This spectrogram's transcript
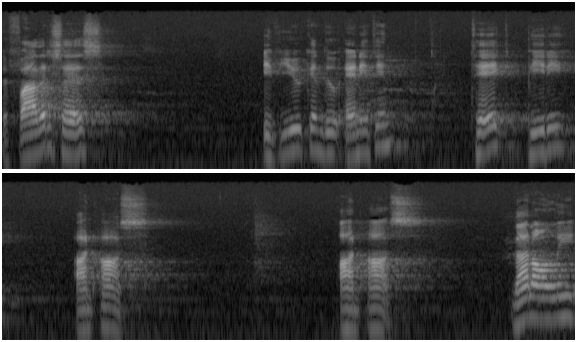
The Father says, if you can do anything, take pity on us. On us. Not only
